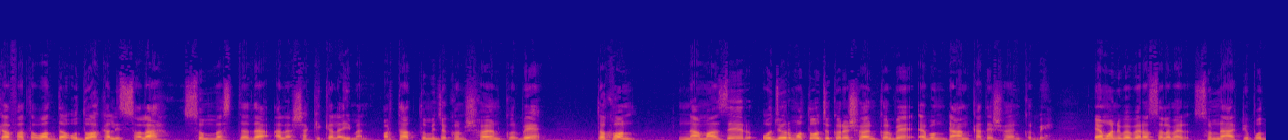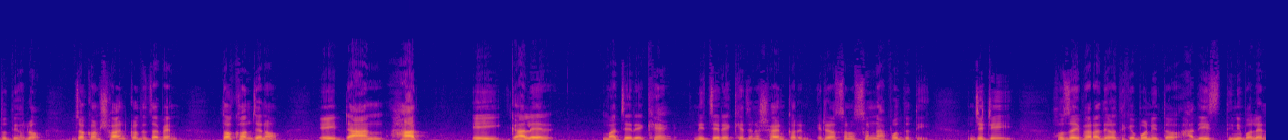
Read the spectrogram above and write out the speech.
কাফাতা ওয়াদ্দা ওদু আকালি সলাহ সুম্মাস্তাদা আলা শাকিক আল ইমান অর্থাৎ তুমি যখন শয়ন করবে, তখন নামাজের অজুর মতো অজু করে শয়ন করবে এবং ডান কাতে শয়ন করবে। এমনইভাবে রসালামের সুন্না একটি পদ্ধতি হলো, যখন শয়ন করতে যাবেন, তখন যেন এই ডান হাত এই গালের মাঝে রেখে, নিচে রেখে যেন শয়ন করেন। এটা রসলাম সুন্না পদ্ধতি। যেটি হোজাইফা রাদিল থেকে বর্ণিত হাদিস। তিনি বলেন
